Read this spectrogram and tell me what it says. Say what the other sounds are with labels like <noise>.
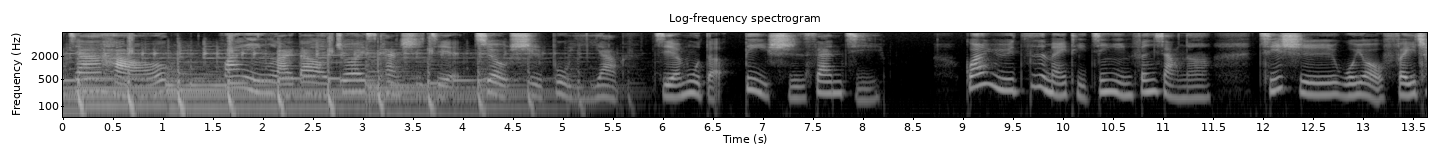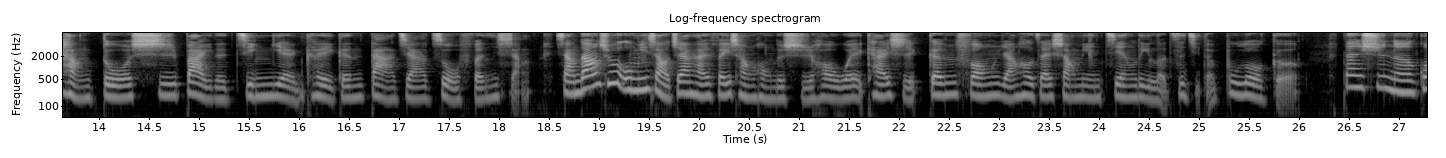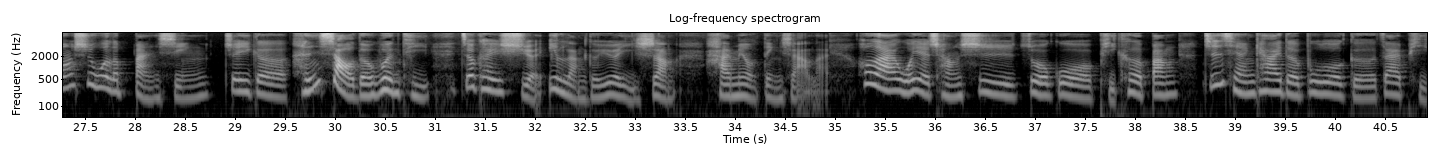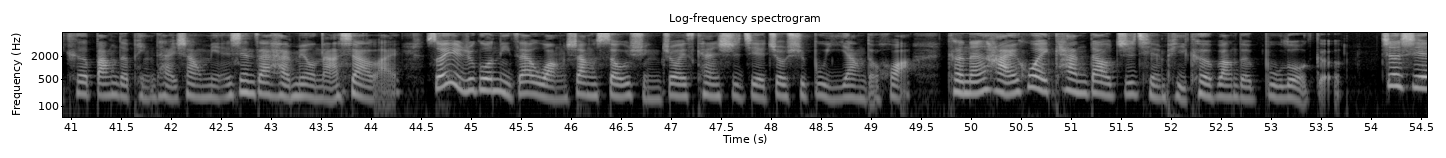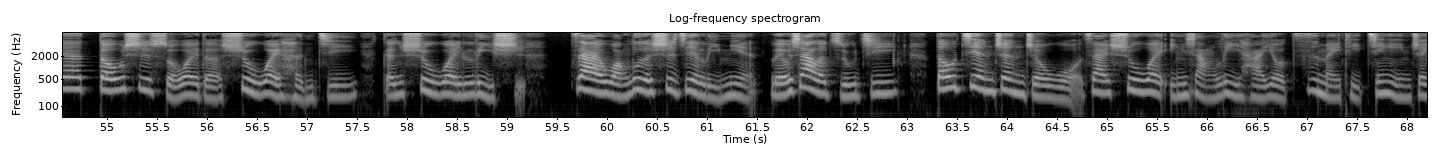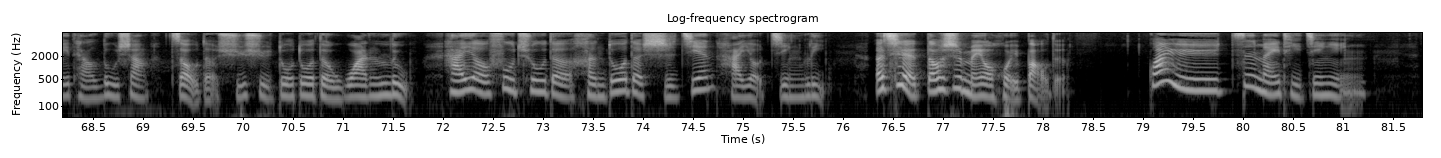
大家好，欢迎来到 Joyce 看世界，就是不一样节目的第十三集。关于自媒体经营分享呢，其实我有非常多失败的经验可以跟大家做分享。想当初无名小站还非常红的时候，我也开始跟风，然后在上面建立了自己的部落格。但是呢，光是为了版型这一个很小的问题，就可以选一两个月以上，还没有定下来。后来我也尝试做过匹克邦，之前开的部落格在匹克邦的平台上面，现在还没有拿下来。所以如果你在网上搜寻 Joyce 看世界就是不一样的话，可能还会看到之前匹克邦的部落格。这些都是所谓的数位痕迹跟数位历史，在网络的世界里面留下了足迹，都见证着我在数位影响力还有自媒体经营这一条路上走的许许多多的弯路，还有付出的很多的时间还有精力，而且都是没有回报的。关于自媒体经营。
